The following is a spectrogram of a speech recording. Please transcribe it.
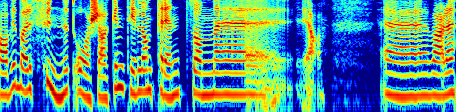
har vi bare funnet årsaken til omtrent sånn øh, ja, øh, hva er det,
